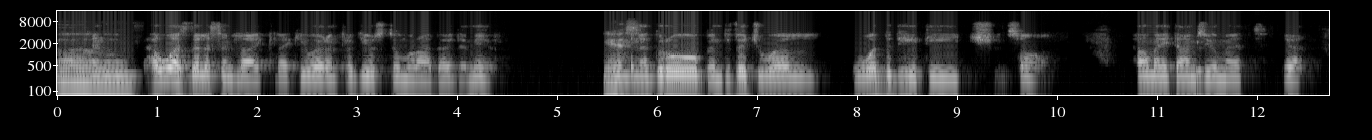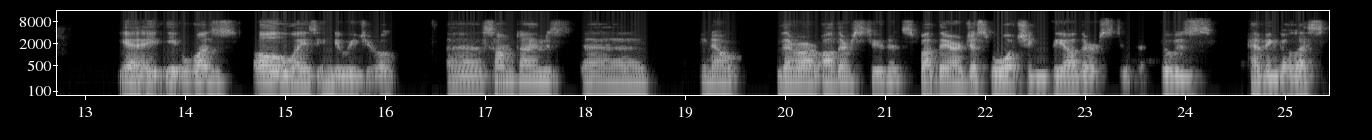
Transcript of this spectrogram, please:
Uh, how was the lesson like? Like you were introduced to Murat Aydemir yes. in a group, individual. What did he teach, and so on? How many times you met? Yeah. Yeah, it, it was always individual. Uh, Mhm. sometimes, uh, you know, there are other students, but they are just watching the other student who is having a lesson.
